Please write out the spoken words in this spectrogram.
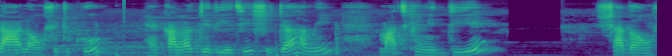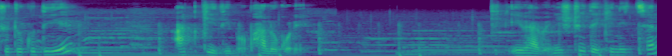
লাল অংশটুকু হ্যাঁ কালার যে দিয়েছি সেটা আমি মাঝখানে দিয়ে সাদা অংশটুকু দিয়ে আটকে দিব ভালো করে। ঠিক এইভাবে। নিশ্চয়ই দেখে নিচ্ছেন?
